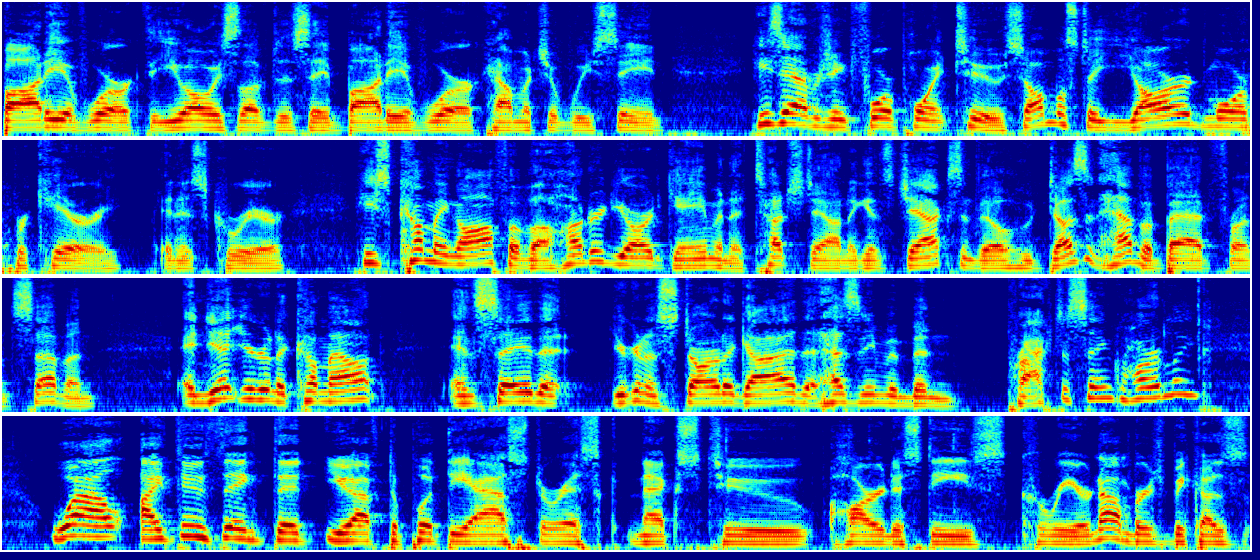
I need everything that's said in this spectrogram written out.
body of work that you always love to say body of work. How much have we seen? He's averaging 4.2, so almost a yard more per carry in his career. He's coming off of a 100 yard game and a touchdown against Jacksonville, who doesn't have a bad front seven, and yet you're going to come out and say that you're going to start a guy that hasn't even been practicing hardly? Well, I do think that you have to put the asterisk next to Hardesty's career numbers because,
